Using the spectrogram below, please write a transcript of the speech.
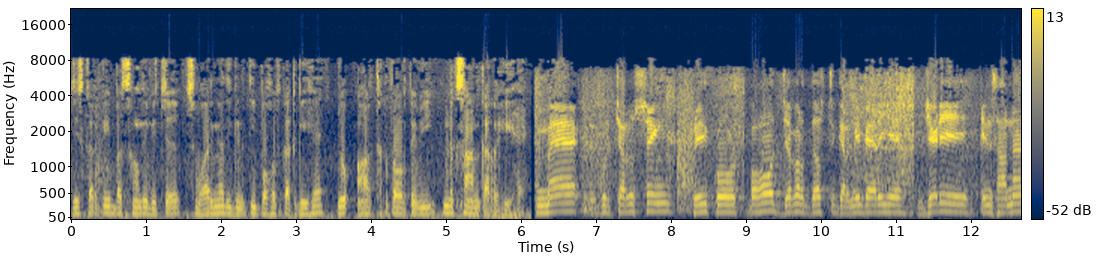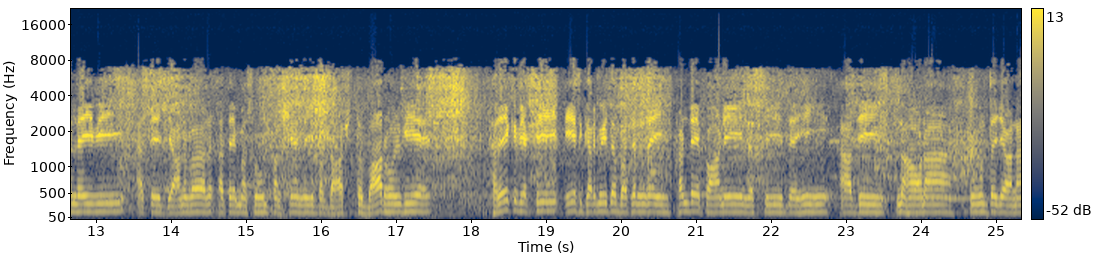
ਜਿਸ ਕਰਕੇ ਬੱਸਾਂ ਦੇ ਵਿੱਚ ਸਵਾਰੀਆਂ ਦੀ ਗਿਣਤੀ ਬਹੁਤ ਘਟ ਗਈ ਹੈ, ਜੋ ਆਰਥਿਕ ਤੌਰ ਤੇ ਵੀ ਨੁਕਸਾਨ ਕਰ ਰਹੀ ਹੈ। ਮੈਂ ਗੁਰਚਰਨ ਸਿੰਘ ਫਰੀਦਕੋਟ, ਬਹੁਤ ਜ਼ਬਰਦਸਤ ਗਰਮੀ ਪੈ ਰਹੀ ਹੈ, ਜਿਹੜੀ ਇਨਸਾਨਾਂ ਲਈ ਵੀ ਅਤੇ ਜਾਨਵਰ ਅਤੇ ਮਾਸੂਮ ਪੰਛੀਆਂ ਲਈ ਬਰਦਾਸ਼ਤ ਤੋਂ ਬਾਹਰ ਹੋ ਗਈ ਹੈ। ਹਰੇਕ ਵਿਅਕਤੀ ਇਸ ਗਰਮੀ ਤੋਂ ਬਚਣ ਲਈ ਠੰਡੇ ਪਾਣੀ, ਲੱਸੀ, ਦਹੀਂ ਆਦਿ ਨਹਾਉਣਾ ਪੂਲ ਤੇ ਜਾਣਾ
